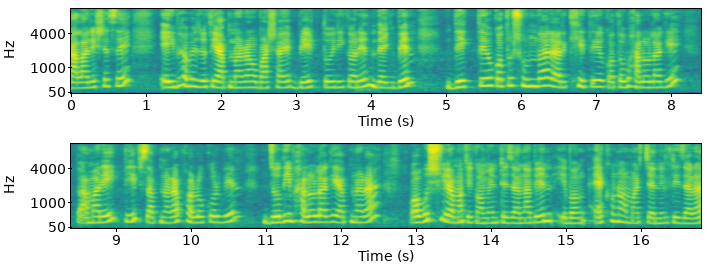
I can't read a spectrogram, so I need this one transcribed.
কালার এসেছে। এইভাবে যদি আপনারাও বাসায় ব্রেড তৈরি করেন, দেখবেন দেখতেও কত সুন্দর আর খেতেও কত ভালো লাগে। তো আমার এই টিপস আপনারা ফলো করবেন। যদি ভালো লাগে আপনারা অবশ্যই আমাকে কমেন্টে জানাবেন এবং এখনও আমার চ্যানেলটি যারা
